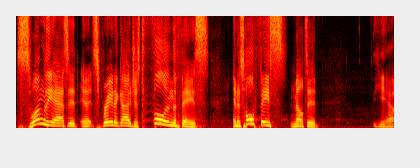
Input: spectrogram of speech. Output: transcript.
swung the acid, and it sprayed a guy just full in the face, and his whole face melted Yeah.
